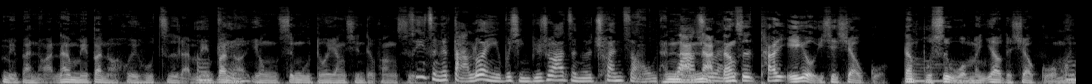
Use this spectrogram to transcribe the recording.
没办法，那没办法恢复自然，没办法用生物多样性的方式。所以整个打乱也不行，比如说它整个穿凿很难呐。但是它也有一些效果，但不是我们要的效果。我们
